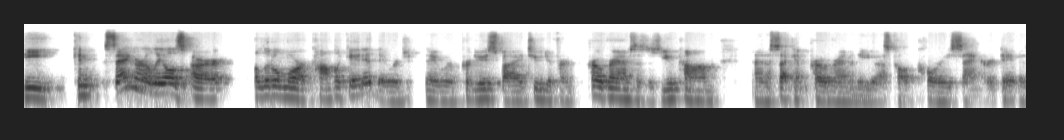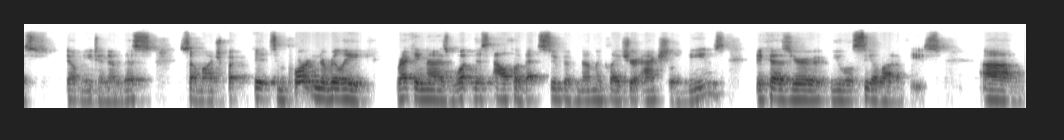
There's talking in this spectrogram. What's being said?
The Sanger alleles are a little more complicated. They were, they were produced by two different programs. This is UCOM and a second program in the US called Corey Sanger Davis. Don't need to know this so much, but it's important to really recognize what this alphabet soup of nomenclature actually means because you're, you will see a lot of these. Um,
